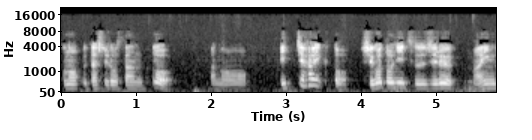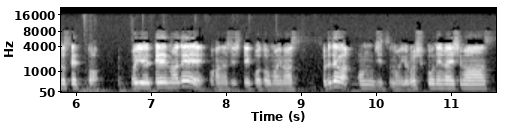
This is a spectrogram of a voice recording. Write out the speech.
その歌代さんと、あの、ヒッチハイクと仕事に通じるマインドセットというテーマでお話ししていこうと思います。それでは本日もよろしくお願いします。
